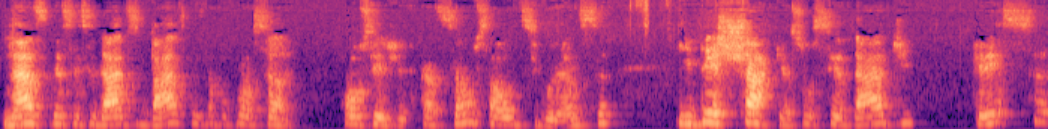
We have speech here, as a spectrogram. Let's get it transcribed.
nas necessidades básicas da população, ou seja, educação, saúde e segurança, e deixar que a sociedade cresça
